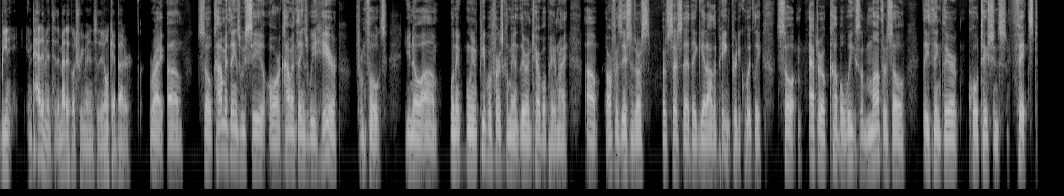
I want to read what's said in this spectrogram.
be an impediment to the medical treatment so they don't get better. Right. Um, so common things we see or common things we hear from folks, you know, um, when it, when people first come in, they're in terrible pain, right? Um, our physicians are are such that they get out of the pain pretty quickly. So after a couple weeks, a month or so, they think their quotations fixed,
